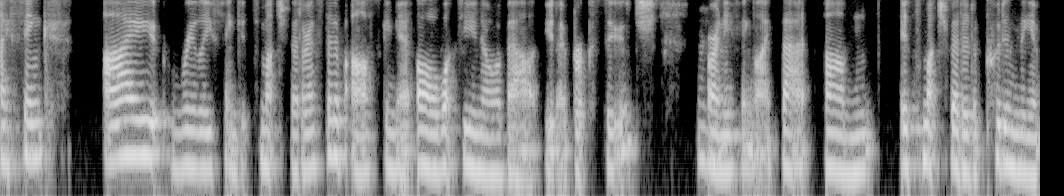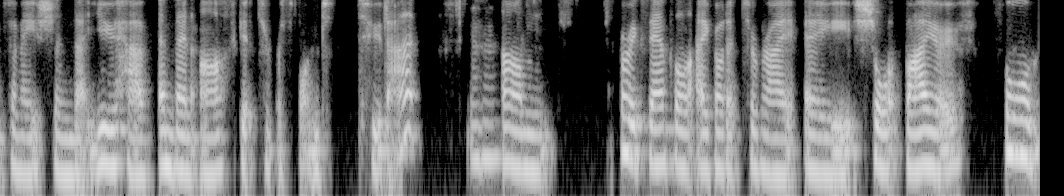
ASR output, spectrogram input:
I think I really think it's much better instead of asking it, oh, what do you know about, you know, Brooke Szücs? mm-hmm. or anything like that. Um, it's much better to put in the information that you have and then ask it to respond to that. Mm-hmm. Um, for example, I got it to write a short bio for,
